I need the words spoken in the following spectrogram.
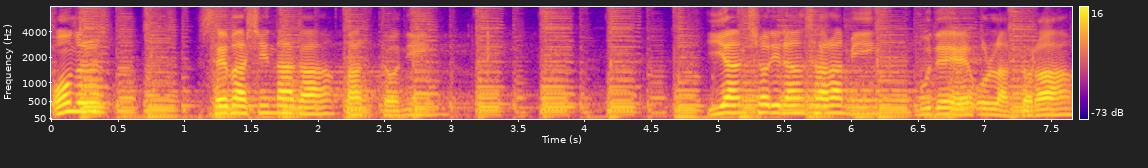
오늘 세밭이 나가 봤더니 이한철이란 사람이 무대에 올랐더라.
